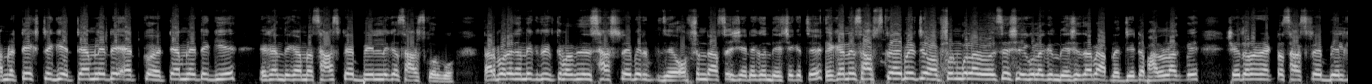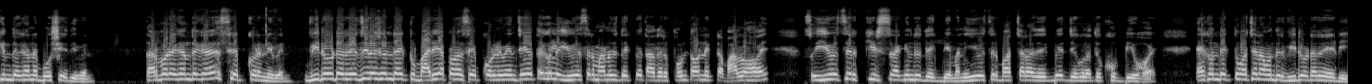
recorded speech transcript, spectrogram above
আমরা টেক্সটে গিয়ে ট্যামলেটে অ্যাড ট্যামলেটে গিয়ে এখান থেকে আমরা সাবস্ক্রাইব বেল লিখে সার্চ করব। তারপর এখান থেকে দেখতে পারবেন যে সাবস্ক্রাইবের যে অপশনটা আছে, সেটা কিন্তু এসে গেছে। এখানে সাবস্ক্রাইবের যে অপশনগুলো রয়েছে, সেগুলো কিন্তু এসে যাবে। আপনার যেটা ভালো লাগবে সেই ধরনের একটা সাবস্ক্রাইব বেল কিন্তু এখানে বসিয়ে দিবেন। তারপর এখান থেকে সেভ করে নেবেন। ভিডিওটার রেজুলেশনটা একটু বাড়িয়ে আপনারা সেভ করে নেবেন। যেহেতু এগুলো ইউএস এর মানুষ দেখবে, তাদের ফোনটা অনেকটা ভালো হয়। সো ইউএস এর কিডসরা কিন্তু দেখবে মানে ইউএস এর বাচ্চারা দেখবে, যেগুলোতে খুব ভিউ হয়। এখন দেখতে পাচ্ছেন আমাদের ভিডিওটা রেডি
